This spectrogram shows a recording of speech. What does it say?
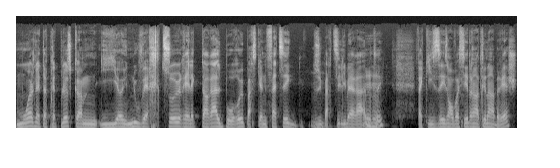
moi, je l'interprète plus comme il y a une ouverture électorale pour eux parce qu'il y a une fatigue du Mhm. Parti libéral. Mhm. tu sais. Fait qu'ils se disent, on va essayer de rentrer dans la brèche.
